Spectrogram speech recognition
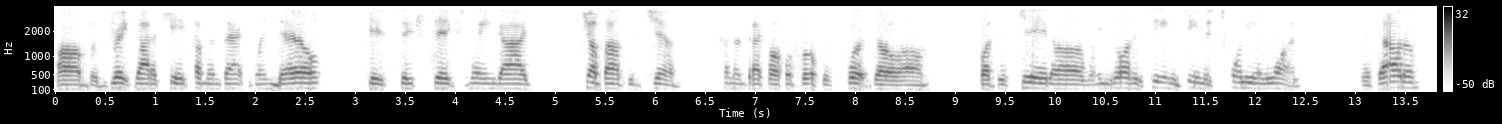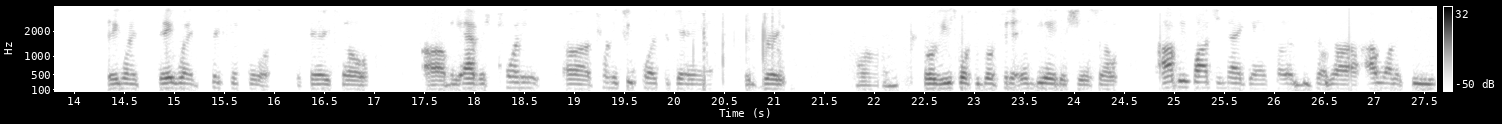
Um, but Drake got a kid coming back, Wendell, kid six six wing guy, jump out the gym, coming back off a broken foot though. Um, but this kid, uh, when he's on the team, the team is twenty and one. Without him, they went they went six and four. Okay, so um, he averaged 20, uh, 22 points a game with Drake. Um, So he's supposed to go to the NBA this year. So I'll be watching that game because uh, I want to see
